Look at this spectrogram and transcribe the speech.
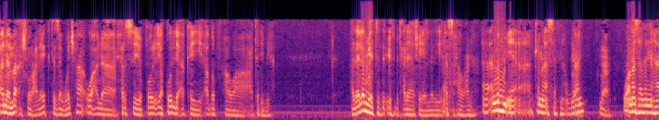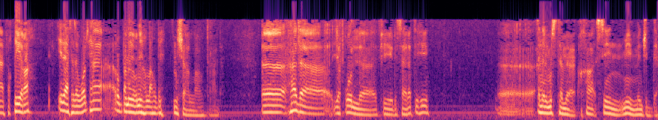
أنا ما أشور عليك تزوجها وأنا حرصي يقول يقول لأكي أضفها وأعتني بها. هذا لم يثبت عليها شيء الذي نصحه عنها. آه، المهم كما أسلفنا أولا نعم, نعم. ومسألة أنها فقيرة. إذا تزوجها ربما يغنيها الله به. إن شاء الله تعالى. آه هذا يقول في رسالته آه أنا المستمع خا سين ميم من جدة.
